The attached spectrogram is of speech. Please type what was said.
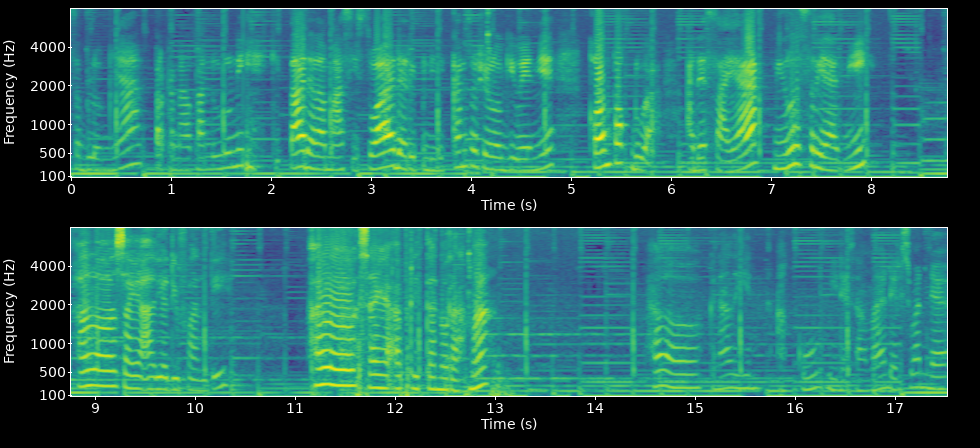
Sebelumnya, perkenalkan dulu nih, kita adalah mahasiswa dari Pendidikan Sosiologi UNY kelompok 2. Ada saya, Nilu Sriani. Halo, saya Alia Divanti. Halo, saya Abrita Nurrahma. Halo, kenalin, aku Wida Salma dari Swanda.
